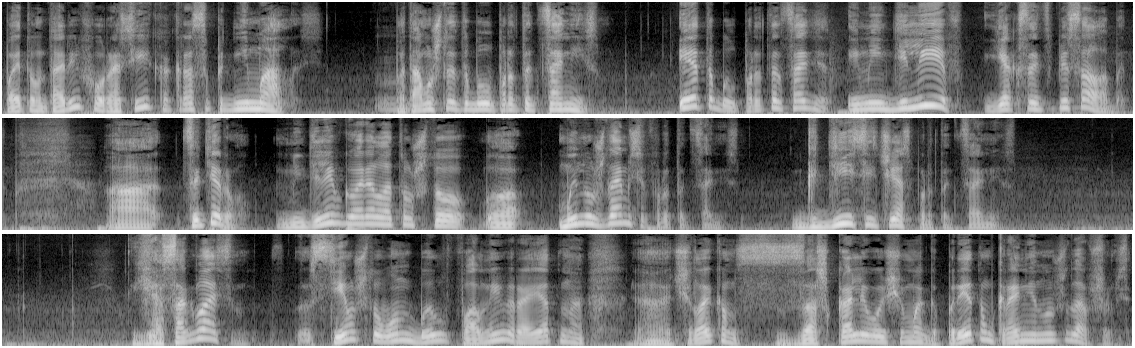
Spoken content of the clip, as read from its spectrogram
по этому тарифу Россия как раз и поднималась. Угу. Потому что это был протекционизм. Это был протекционизм. И Менделеев, я, кстати, писал об этом, а, цитировал. Менделеев говорил о том, что а, мы нуждаемся в протекционизме. Где сейчас протекционизм? Я согласен с тем, что он был вполне вероятно э, человеком с зашкаливающим эго, при этом крайне нуждавшимся.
